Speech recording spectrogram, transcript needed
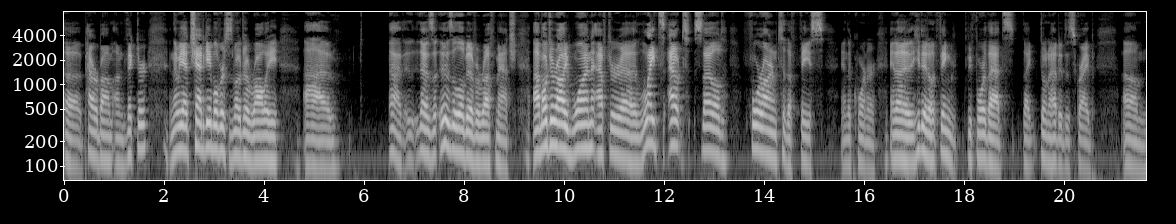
a power bomb on Victor, and then we had Chad Gable versus Mojo Rawley. Uh, uh, that was it was a little bit of a rough match. Uh, Mojo Rawley won after a lights out styled forearm to the face in the corner, and uh, he did a thing before that. I don't know how to describe. Um,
